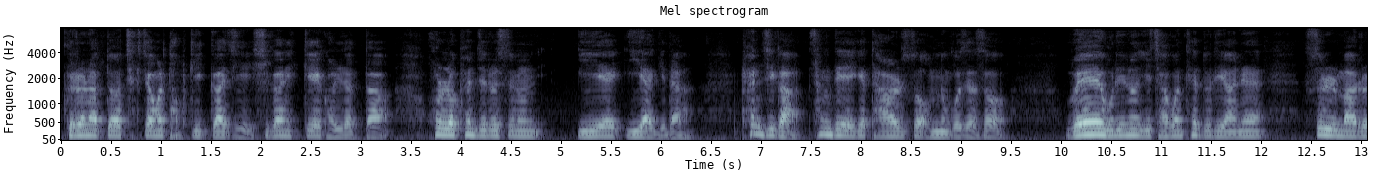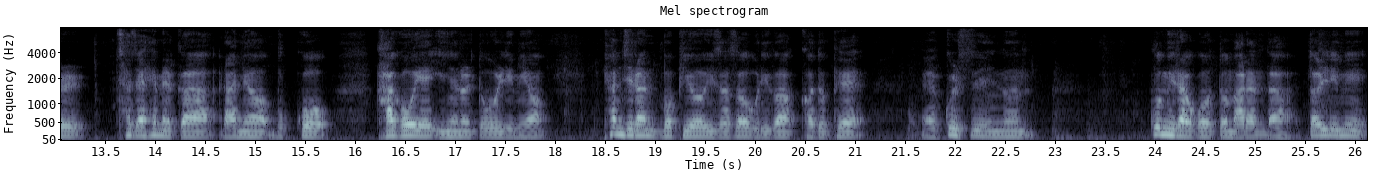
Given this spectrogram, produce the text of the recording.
그러나 또 책장을 덮기까지 시간이 꽤 걸렸다. 홀로 편지를 쓰는 이의 이야기다. 편지가 상대에게 닿을 수 없는 곳에서 왜 우리는 이 작은 테두리 안에 쓸 말을 찾아 헤맬까라며 묻고 과거의 인연을 떠올리며 편지란 뭐 비어 있어서 우리가 거듭해 꿀 수 있는 꿈이라고 또 말한다. 떨림이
